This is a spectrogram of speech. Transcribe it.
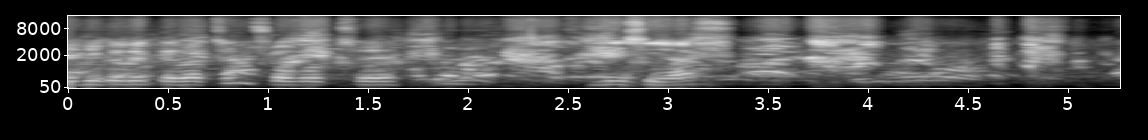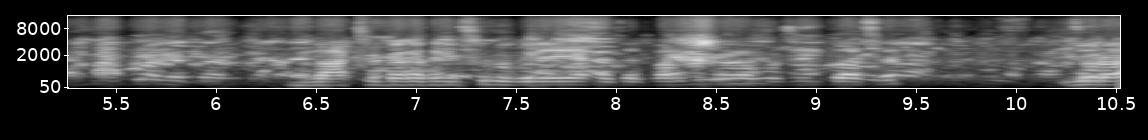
এদিকে দেখতে পাচ্ছেন সব হচ্ছে দেশি হাঁস। আটশো টাকা থেকে শুরু করে এক হাজার বারোশো টাকা পর্যন্ত আছে জোড়া।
